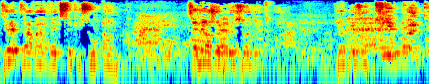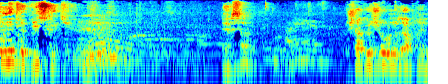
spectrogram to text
Dieu travaille avec ceux qui sont humbles. Seigneur, j'ai besoin de toi. J'ai besoin. Qui peut connaître plus que Dieu? Personne. Chaque jour, nous apprenons.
